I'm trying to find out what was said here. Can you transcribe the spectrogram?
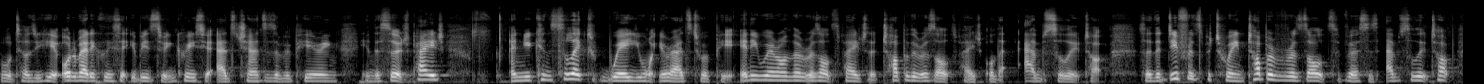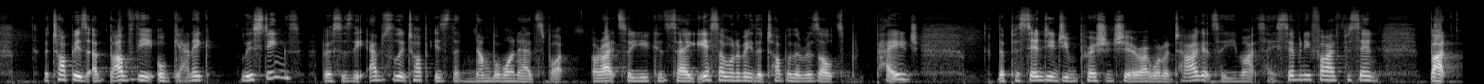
well, tells you here, automatically set your bids to increase your ads' chances of appearing in the search page. And you can select where you want your ads to appear, anywhere on the results page, the top of the results page, or the absolute top. So the difference between top of results versus absolute top, the top is above the organic listings versus the absolute top is the number one ad spot. All right, so you can say, yes, I want to be the top of the results page. The percentage impression share I want to target, so you might say 75%, but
